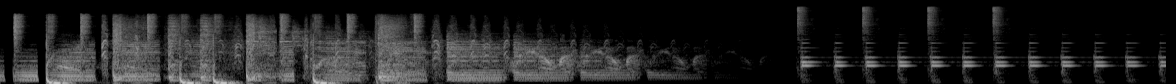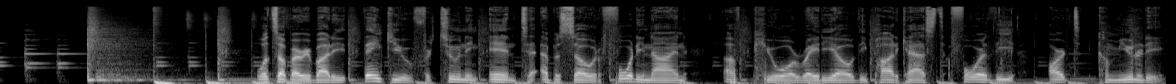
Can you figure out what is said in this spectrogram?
What's up, everybody? Thank you for tuning in to episode 49 of Pure Radio, the podcast for the art community.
